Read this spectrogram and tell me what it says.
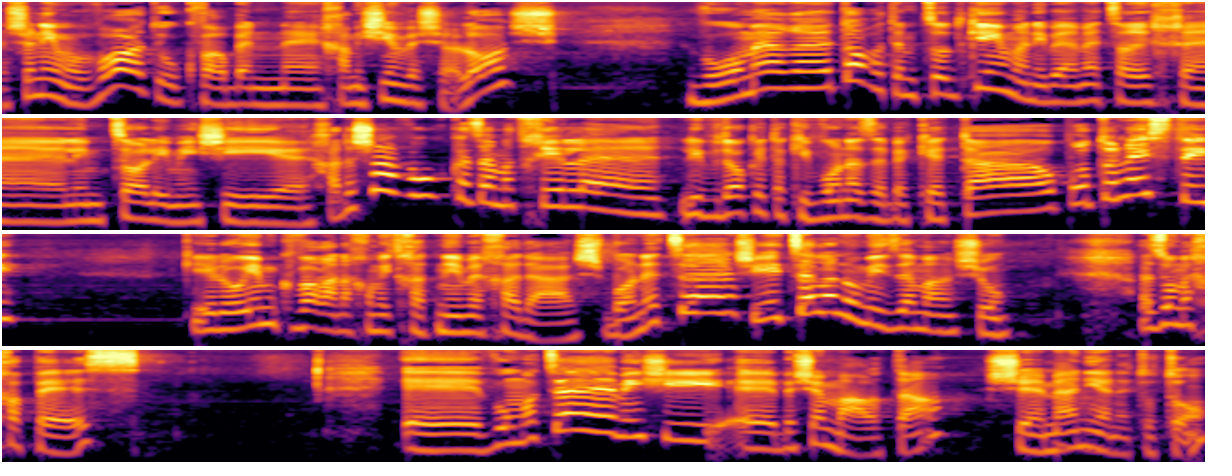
השנים עוברות, הוא כבר בן uh, 53, והוא אומר, uh, טוב, אתם צודקים, אני באמת צריך uh, למצוא לי מישהי uh, חדשה, והוא כזה מתחיל לבדוק את הכיוון הזה בקטע אופורטוניסטי. כאילו, אם כבר אנחנו מתחתנים מחדש, בוא נצא, שיצא לנו מזה משהו. אז הוא מחפש, והוא מוצא מישהי בשם מרתה, שמעניינת אותו.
